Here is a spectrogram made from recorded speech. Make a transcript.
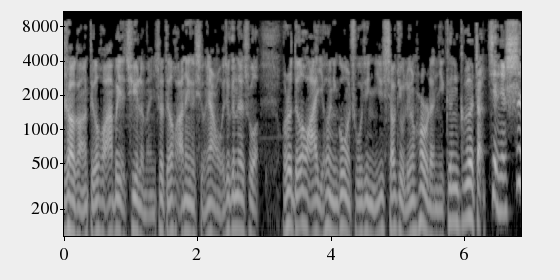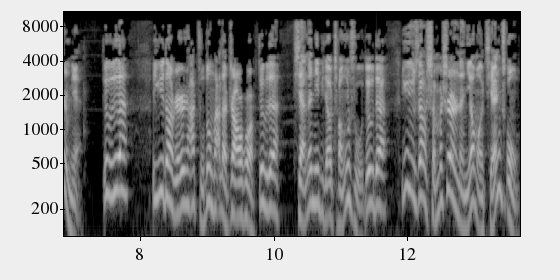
吃烧烤，德华不也去了吗？你说德华那个熊样，我就跟他说，我说德华，以后你跟我出去，你就小九零后的，你跟哥长见见世面，对不对？遇到人啥主动打打招呼，对不对？显得你比较成熟，对不对？遇到什么事儿呢，你要往前冲，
